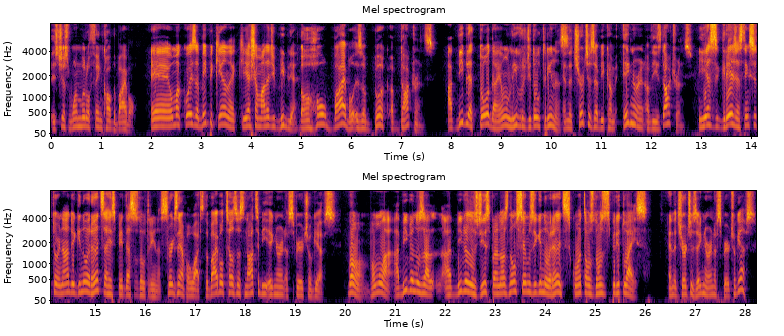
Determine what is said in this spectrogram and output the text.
is just one little thing called the Bible. é uma coisa bem pequena que é chamada de Bíblia. The whole Bible is a book of doctrines. A Bíblia toda é um livro de doutrinas. And the churches have become ignorant of these doctrines. E as igrejas têm se tornado ignorantes a respeito dessas doutrinas. For example, watch. The Bible tells us not to be ignorant of spiritual gifts. Bom, vamos lá. A Bíblia nos, a Bíblia nos diz para nós não sermos ignorantes quanto aos dons espirituais. And the church is ignorant of spiritual gifts.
